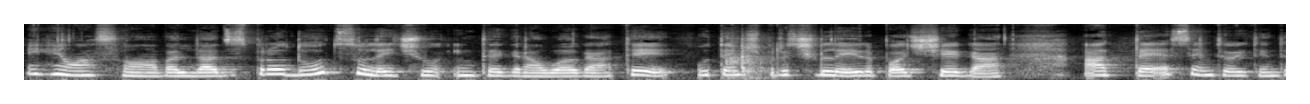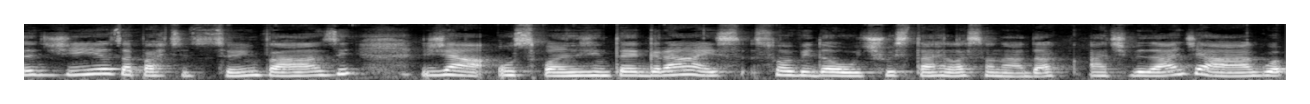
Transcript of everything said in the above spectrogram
Em relação à validade dos produtos, o leite integral HT, o tempo de prateleira pode chegar até 180 dias a partir do seu invase. Já os pães integrais, sua vida útil está relacionada à atividade água,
